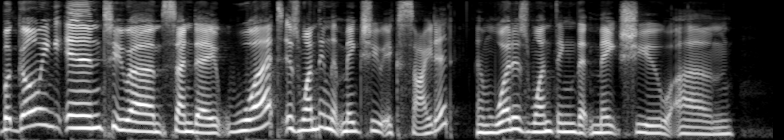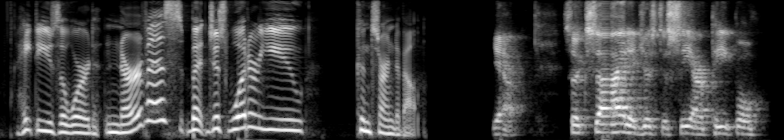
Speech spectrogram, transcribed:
But going into um, Sunday, what is one thing that makes you excited and what is one thing that makes you, um, I hate to use the word nervous, but just what are you concerned about? Yeah. So excited just to see our people.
